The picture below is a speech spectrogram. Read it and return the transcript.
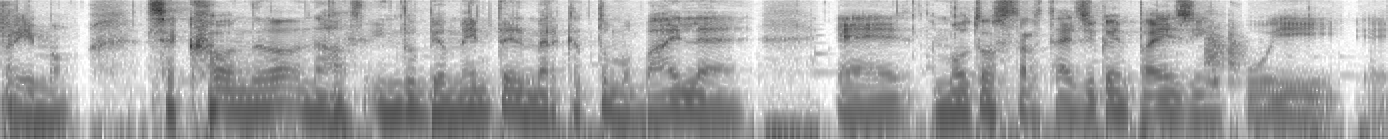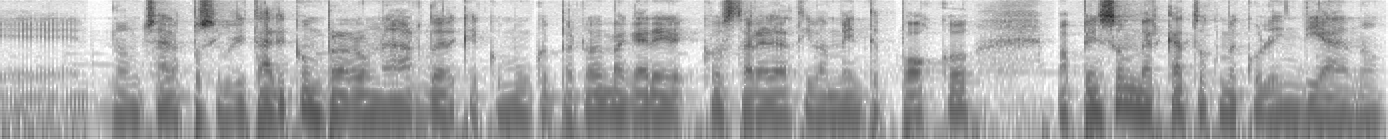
primo. Secondo, no, indubbiamente il mercato mobile è, è molto strategico in paesi in cui eh, non c'è la possibilità di comprare un hardware che comunque per noi magari costa relativamente poco, ma penso a un mercato come quello indiano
